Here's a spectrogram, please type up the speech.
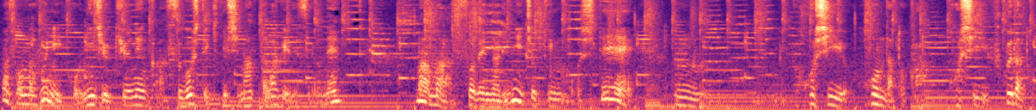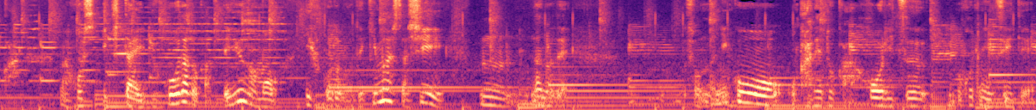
まあ、そんな風にこう29年間過ごしてきてしまったわけですよね。まあまあそれなりに貯金もして、うん、欲しい本だとか欲しい服だとか、まあ、欲しい行きたい旅行だとかっていうのも行くこともできましたし、うん、なのでそんなにこうお金とか法律のことについて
